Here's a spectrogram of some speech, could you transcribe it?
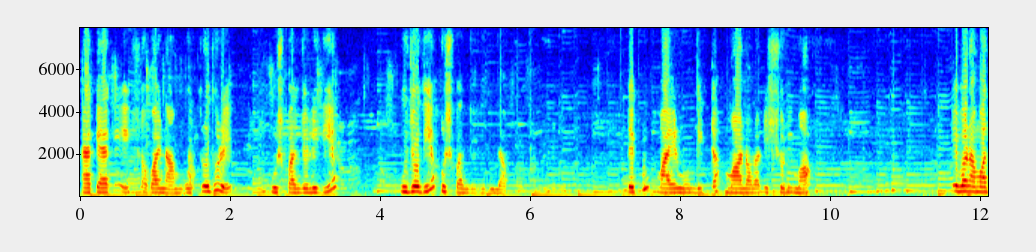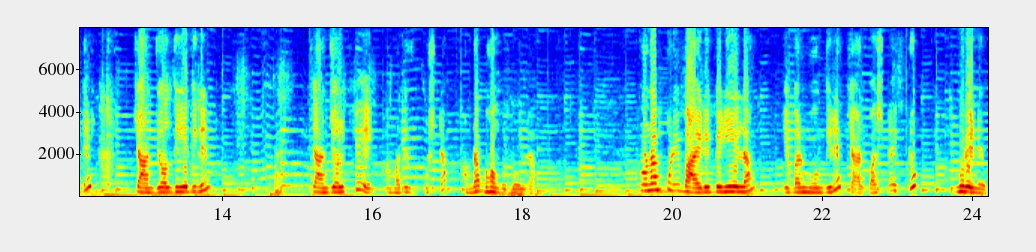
একে একে সবাই নাম গোত্র ধরে পুষ্পাঞ্জলি দিয়ে, পুজো দিয়ে পুষ্পাঞ্জলি দিলাম। দেখুন মায়ের মন্দিরটা, মা নলাটেশ্বরী মা। এবার আমাদের চান জল দিয়ে দিলেন। চান জল খেয়ে আমাদের উপোসটা আমরা ভঙ্গ করলাম। প্রণাম করে বাইরে বেরিয়ে এলাম। এবার মন্দিরের চারপাশটা একটু ঘুরে নেব।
